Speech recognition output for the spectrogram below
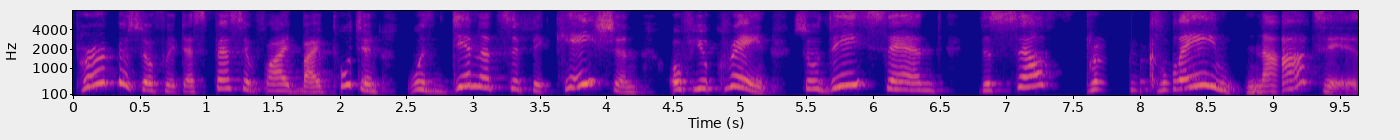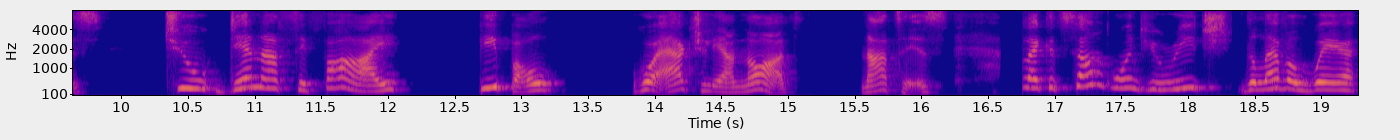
purpose of it, as specified by Putin, was denazification of Ukraine. So they send the self proclaimed Nazis to denazify people who actually are not Nazis like at some point you reach the level where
